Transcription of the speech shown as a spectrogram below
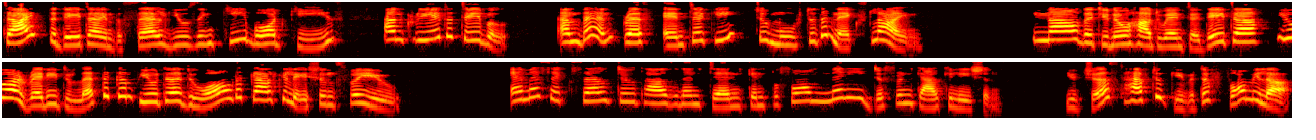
Type the data in the cell using keyboard keys and create a table and then press enter key to move to the next line. Now that you know how to enter data, you are ready to let the computer do all the calculations for you. MS Excel 2010 can perform many different calculations. You just have to give it a formula.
